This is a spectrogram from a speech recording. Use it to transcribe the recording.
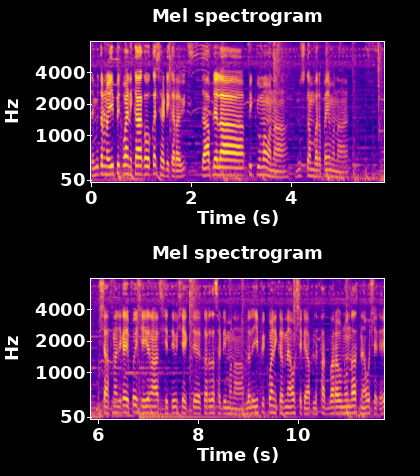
तर मित्रांनो ई पीक पाणी का व हो, कशासाठी करावी? तर आपल्याला पीक विमा म्हणा नुकसान भरपाई म्हणा शासनाचे काही पैसे येणार शेतीविषयक कर्जासाठी म्हणा आपल्याला ई पीक पाणी करणे आवश्यक आहे. आपल्या सातबारावर नोंद असणे आवश्यक आहे.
